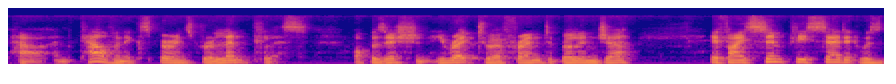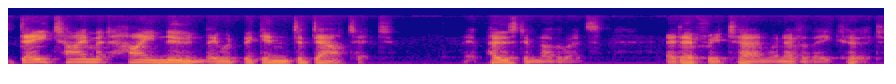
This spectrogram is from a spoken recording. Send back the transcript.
power, and Calvin experienced relentless opposition. He wrote to a friend, to Bullinger, if I simply said it was daytime at high noon, they would begin to doubt it. They opposed him, in other words, at every turn whenever they could.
